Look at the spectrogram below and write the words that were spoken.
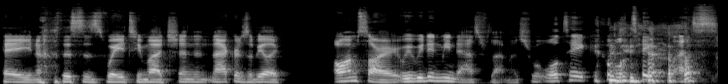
hey, you know, this is way too much. And then the hackers would be like, oh, I'm sorry, we, we didn't mean to ask for that much. We'll, we'll take we'll take less.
